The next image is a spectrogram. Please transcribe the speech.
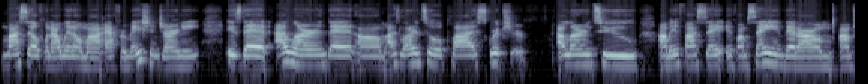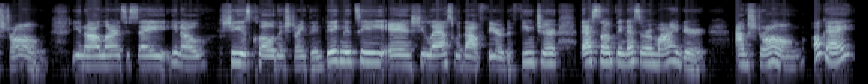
myself when I went on my affirmation journey is that I learned that um, I learned to apply scripture. I learned to um if I say if I'm saying that I'm I'm strong, you know, I learned to say, you know, she is clothed in strength and dignity and she laughs without fear of the future. That's something that's a reminder. I'm strong. Okay.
